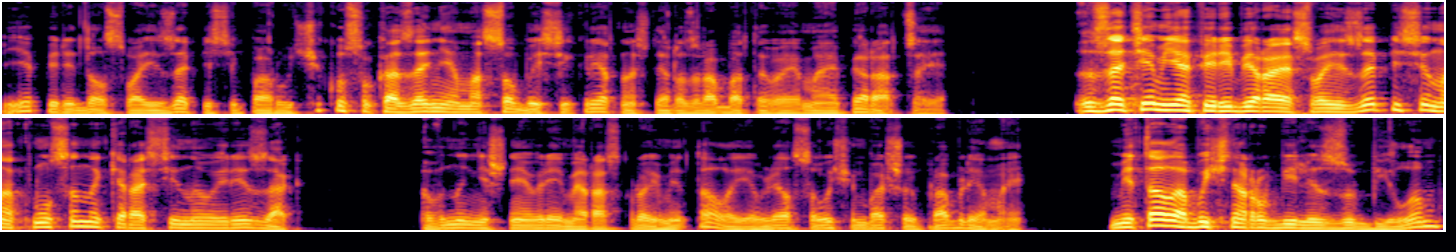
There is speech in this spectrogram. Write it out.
я передал свои записи поручику с указанием особой секретности разрабатываемой операции. Затем я, перебирая свои записи, наткнулся на керосиновый резак. В нынешнее время раскрой металла являлся очень большой проблемой. Металл обычно рубили зубилом,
